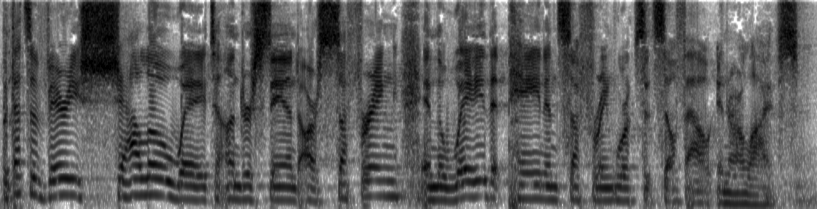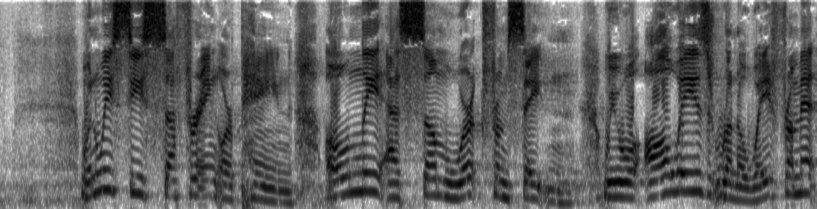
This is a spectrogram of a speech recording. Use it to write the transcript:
but that's a very shallow way to understand our suffering and the way that pain and suffering works itself out in our lives. When we see suffering or pain only as some work from Satan, we will always run away from it,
